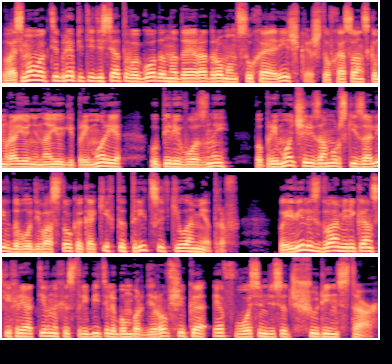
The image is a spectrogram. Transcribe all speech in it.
8 октября 50 -го года над аэродромом Сухая речка, что в Хасанском районе на юге Приморья, у Перевозной, по прямой через Амурский залив до Владивостока каких-то 30 километров, появились два американских реактивных истребителя-бомбардировщика F-80 Shooting Star.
